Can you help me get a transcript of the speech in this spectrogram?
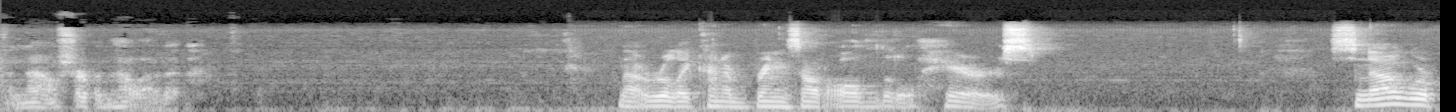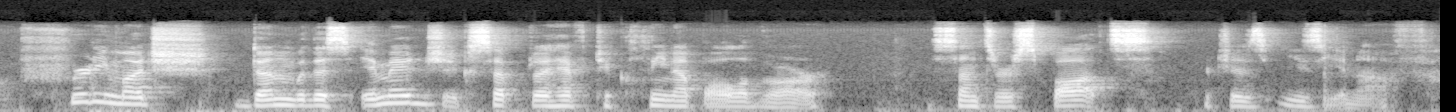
And now sharpen the hell out of it. That really kind of brings out all the little hairs. So now we're pretty much done with this image, except I have to clean up all of our sensor spots, which is easy enough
